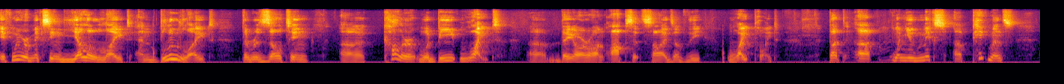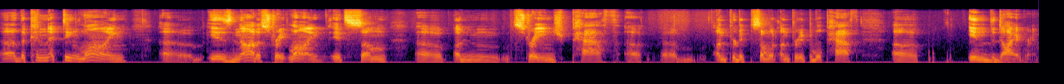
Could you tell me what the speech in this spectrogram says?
if we were mixing yellow light and blue light, the resulting uh, color would be white. Uh, they are on opposite sides of the white point. But uh, when you mix uh, pigments, uh, the connecting line uh, is not a straight line. It's some un strange path, um, unpredict somewhat unpredictable path in the diagram.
